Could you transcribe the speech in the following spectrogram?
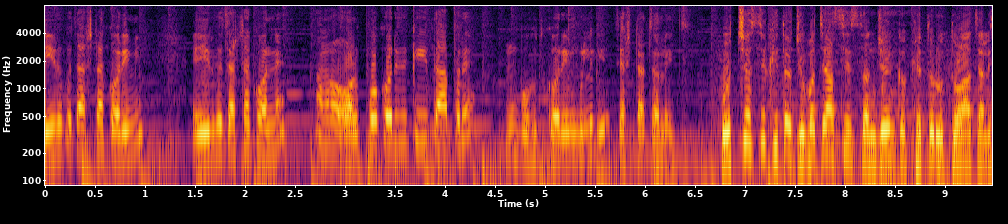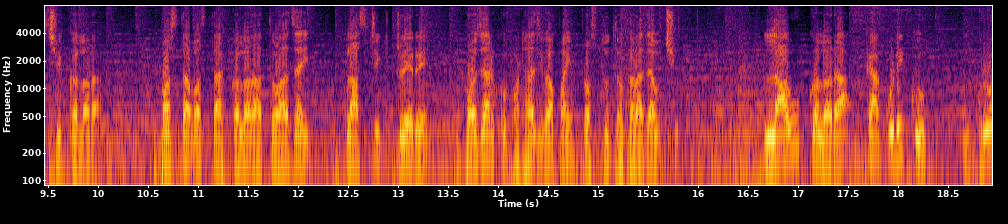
ଏଇରକ ଚାଷଟା କରିମି ଏଇରକ ଚାଷଟା କନେ ଆମର ଅଳ୍ପ କରିକି ତାପରେ ମୁଁ ବହୁତ କରିମି ବୋଲିକି ଚେଷ୍ଟା ଚଲେଇଛି। ଉଚ୍ଚଶିକ୍ଷିତ ଯୁବଚାଷୀ ସଞ୍ଜୟଙ୍କ କ୍ଷେତରୁ ତୋଳା ଚାଲିଛି କଲରା। ବସ୍ତା ବସ୍ତା କଲରା ତୋଳାଯାଇ ପ୍ଲାଷ୍ଟିକ୍ ଟ୍ରେରେ ବଜାରକୁ ପଠାଯିବା ପାଇଁ ପ୍ରସ୍ତୁତ କରାଯାଉଛି। ଲାଉ କଲରା କାକୁଡ଼ିକୁ ଗ୍ରୋ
